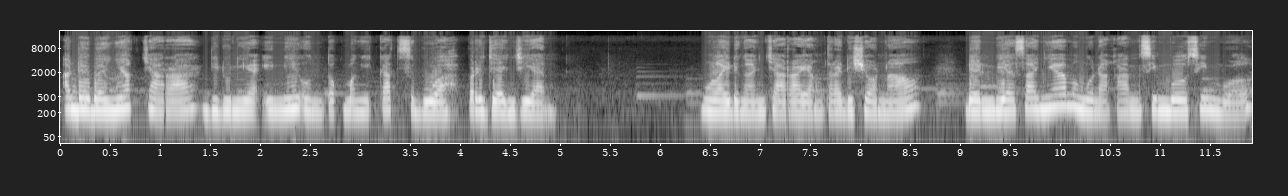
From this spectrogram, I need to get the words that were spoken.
Ada banyak cara di dunia ini untuk mengikat sebuah perjanjian, mulai dengan cara yang tradisional dan biasanya menggunakan simbol-simbol,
